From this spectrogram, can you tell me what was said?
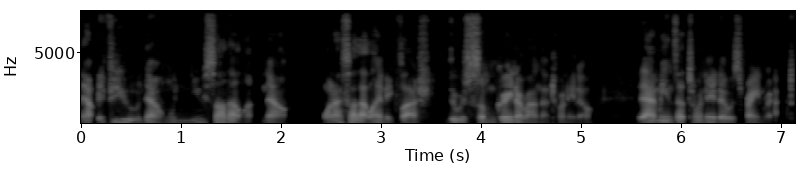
Now, if you now when you saw that now when I saw that lightning flash, there was some green around that tornado. That means that tornado is rain wrapped.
